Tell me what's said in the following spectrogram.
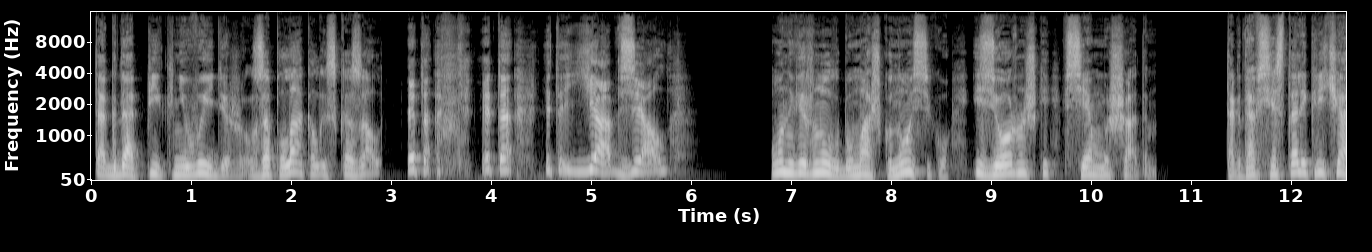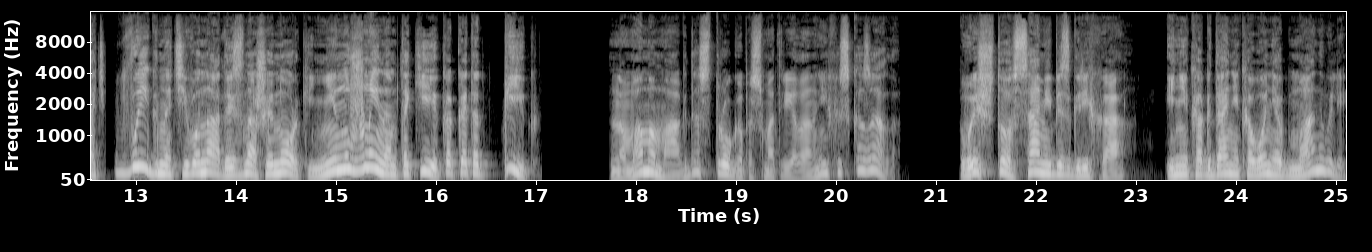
Тогда Пик не выдержал, заплакал и сказал, «Это, это, это я взял!» Он вернул бумажку носику и зернышки всем мышатам. Тогда все стали кричать «Выгнать его надо из нашей норки! Не нужны нам такие, как этот пик!» Но мама Магда строго посмотрела на них и сказала «Вы что, сами без греха и никогда никого не обманывали?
